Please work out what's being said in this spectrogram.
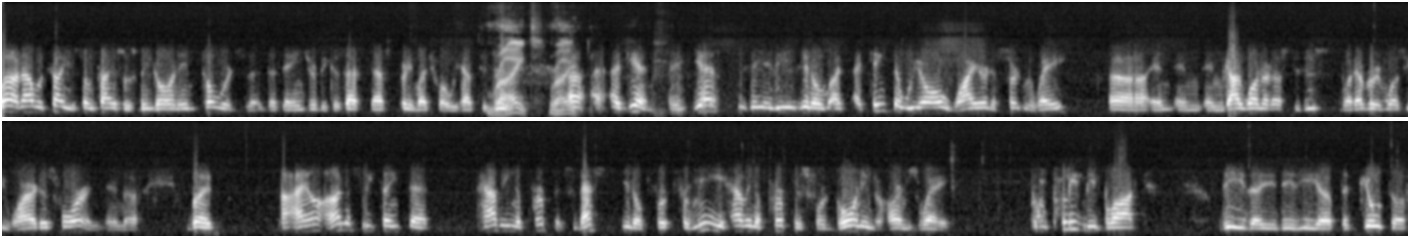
Well, and I would tell you, sometimes it was me going in towards the, the danger because that's that's pretty much what we have to do. Right, right. Uh, again, yes, the, the, you know, I, I think that we all wired a certain way, uh, and, and and God wanted us to do whatever it was He wired us for, and, and uh, but I honestly think that having a purpose, that's you know, for for me, having a purpose for going into harm's way, completely blocked the the the the, uh, the guilt of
